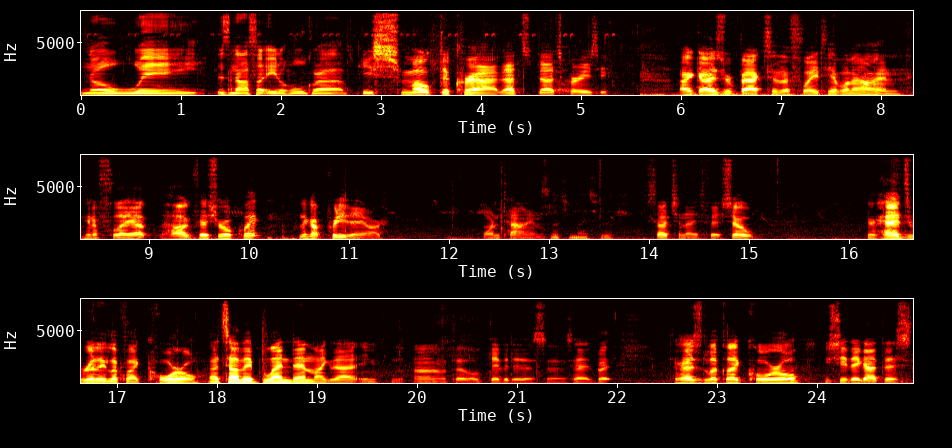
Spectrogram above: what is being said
No way. This Nassau ate a whole crab. He smoked a crab. That's that's crazy. All right, guys, we're back to the fillet table now, and gonna fillet up hogfish real quick. Look how pretty they are. One time. Such a nice fish. Such a nice fish. So their heads really look like coral. That's how they blend in like that. You, I don't know what the little divot is in his head, but their heads look like coral. You see, they got this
